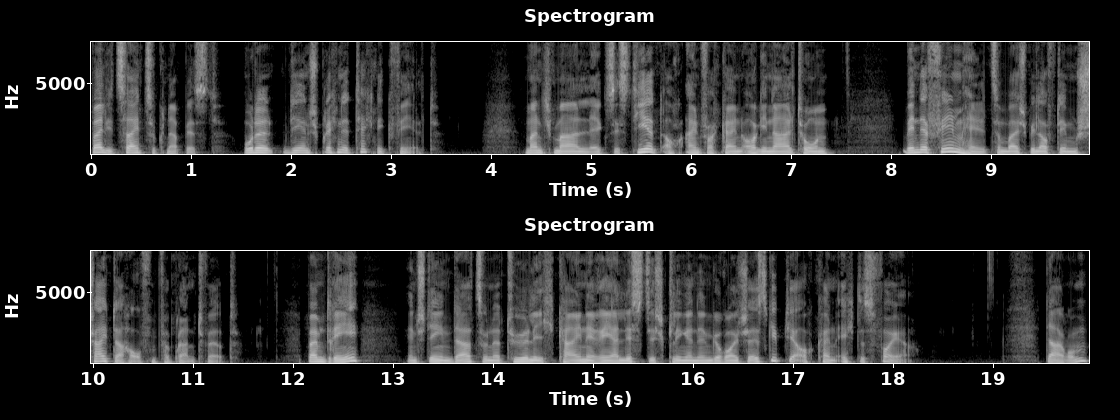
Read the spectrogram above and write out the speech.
weil die Zeit zu knapp ist oder die entsprechende Technik fehlt. Manchmal existiert auch einfach kein Originalton, wenn der Filmheld zum Beispiel auf dem Scheiterhaufen verbrannt wird. Beim Dreh entstehen dazu natürlich keine realistisch klingenden Geräusche, es gibt ja auch kein echtes Feuer. Darum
